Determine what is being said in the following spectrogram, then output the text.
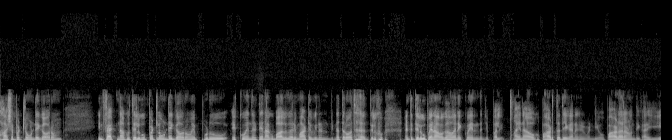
భాష పట్ల ఉండే గౌరవం ఇన్ఫ్యాక్ట్ నాకు తెలుగు పట్ల ఉండే గౌరవం ఎప్పుడు ఎక్కువైందంటే నాకు బాలుగారి మాట విన విన్న తర్వాత తెలుగు అంటే తెలుగు పైన అవగాహన ఎక్కువైందని చెప్పాలి. ఆయన ఒక పాడుతుంది కానివ్వండి ఒక పాడాలని ఉంది కానీ ఏ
